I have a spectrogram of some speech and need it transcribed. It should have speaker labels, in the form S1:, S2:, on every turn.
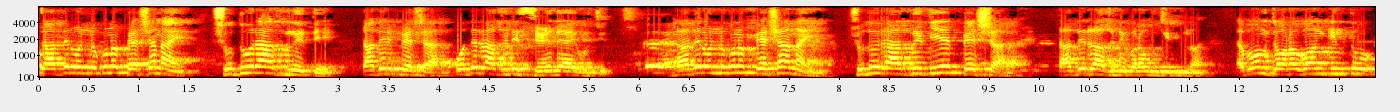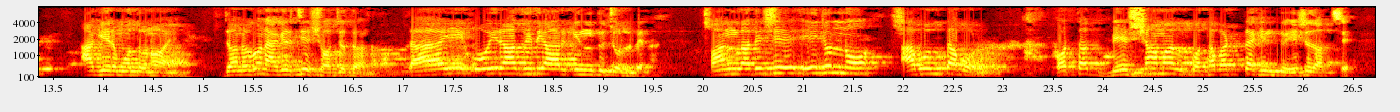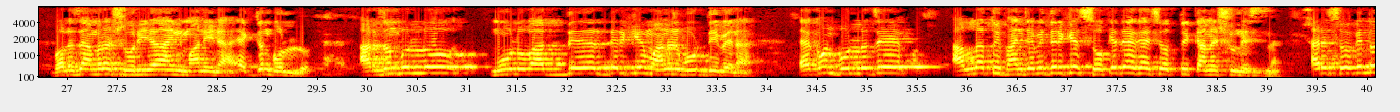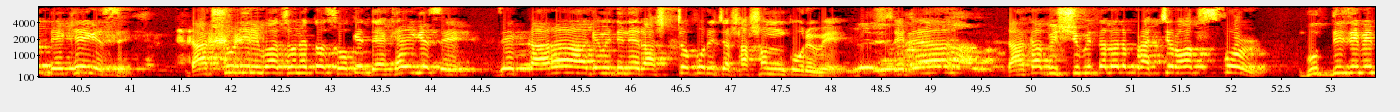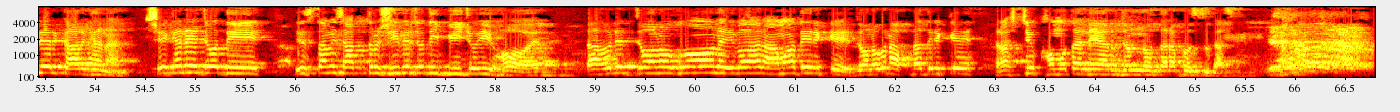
S1: যাদের অন্য কোনো পেশা নাই, শুধু রাজনীতি, তাদের পেশা ওদের রাজনীতি ছেড়ে দেওয়াই উচিত। যাদের অন্য কোনো পেশা নাই, শুধু রাজনীতি পেশা, তাদের রাজনীতি করা উচিত নয়। এবং জনগণ কিন্তু আগের মতো নয়। জনগণ আগের চেয়ে সচেতন। তাই ওই রাজনীতি আর কিন্তু চলবে না। বাংলাদেশে এই জন্য আবল তাবল, অর্থাৎ বেসামাল কথাবার্তা কিন্তু এসে যাচ্ছে। বলে যে আমরা সরিয়া আইন মানি না। একজন বলল। আরেকজন বলল, মৌলবাদদেরকে মানুষ ভোট দিবে না। এখন বলল যে, আল্লাহ তুই পাঞ্জাবিদেরকে চোখে দেখাইছ, তুই কানে শুনিস না। আরে চোখে তো দেখেই গেছে। ডাকসু নির্বাচনে তো চোখে দেখাই গেছে যে কারা আগামী দিনে রাষ্ট্র পরিচয় শাসন করবে। সেটা ঢাকা বিশ্ববিদ্যালয় প্রাচ্যের অক্সফোর্ড। বুদ্ধিজীবীদের কারখানা। সেখানে যদি ইসলামী ছাত্র শিবির যদি বিজয়ী হয়, তাহলে জনগণ এবার আমাদেরকে, জনগণ আপনাদেরকে রাষ্ট্রীয় ক্ষমতা নেয়ার জন্য তারা প্রস্তুত আছে।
